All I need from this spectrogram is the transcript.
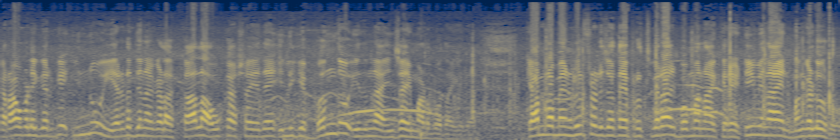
ಕರಾವಳಿಗರಿಗೆ ಇನ್ನೂ ಎರಡು ದಿನಗಳ ಕಾಲ ಅವಕಾಶ ಇದೆ. ಇಲ್ಲಿಗೆ ಬಂದು ಇದನ್ನು ಎಂಜಾಯ್ ಮಾಡ್ಬೋದಾಗಿದೆ. ಕ್ಯಾಮ್ರಾಮನ್ ವಿಲ್ಫ್ರೆಡ್ ಜೊತೆ Prithviraj Bommanakere T V nine Mangaluru.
